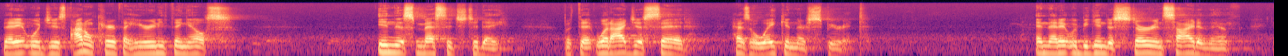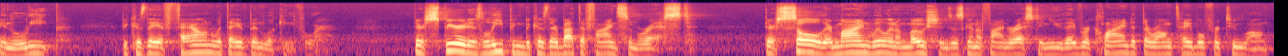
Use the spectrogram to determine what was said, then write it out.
that it would just, I don't care if they hear anything else in this message today, but that what I just said has awakened their spirit. And that it would begin to stir inside of them and leap because they have found what they have been looking for. Their spirit is leaping because they're about to find some rest. Their soul, their mind, will, and emotions is going to find rest in you. They've reclined at the wrong table for too long.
